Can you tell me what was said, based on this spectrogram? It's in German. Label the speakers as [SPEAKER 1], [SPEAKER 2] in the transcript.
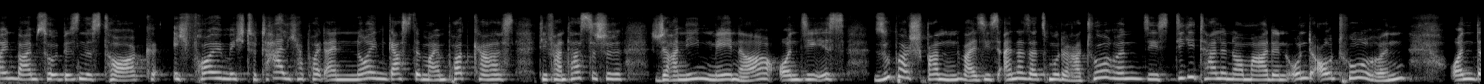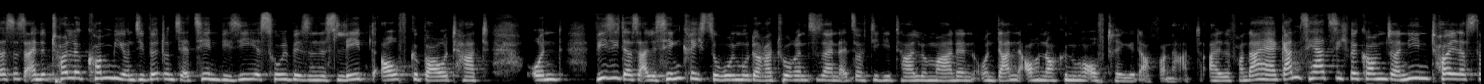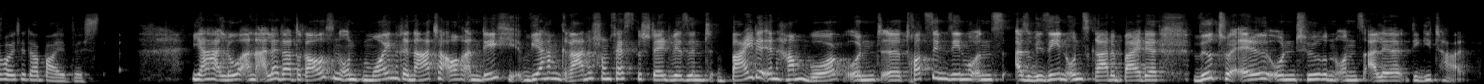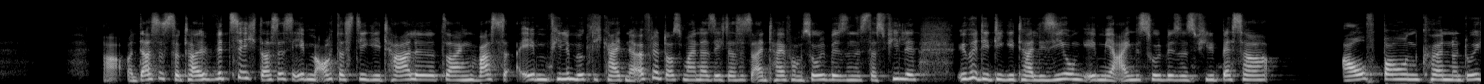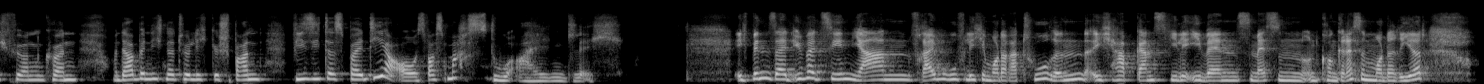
[SPEAKER 1] moin beim Soul Business Talk. Ich freue mich total. Ich habe heute einen neuen Gast in meinem Podcast, die fantastische Janine Mehner. Und sie ist super spannend, weil sie ist einerseits Moderatorin, sie ist digitale Nomadin und Autorin. Und das ist eine tolle Kombi. Und sie wird uns erzählen, wie sie ihr Soul Business lebt, aufgebaut hat und wie sie das alles hinkriegt, sowohl Moderatorin zu sein als auch Digitalnomadin und dann auch noch genug Aufträge davon hat. Also von daher ganz herzlich willkommen, Janine. Toll, dass du heute dabei bist.
[SPEAKER 2] Ja, hallo an alle da draußen und moin Renate auch an dich. Wir haben gerade schon festgestellt, wir sind beide in Hamburg und äh, trotzdem sehen wir uns, also wir sehen uns gerade beide virtuell und hören uns alle digital.
[SPEAKER 1] Ja, und das ist total witzig. Das ist eben auch das Digitale, sozusagen, was eben viele Möglichkeiten eröffnet aus meiner Sicht. Das ist ein Teil vom Soul-Business, dass viele über die Digitalisierung eben ihr eigenes Soul-Business viel besser aufbauen können und durchführen können. Und da bin ich natürlich gespannt, wie sieht das bei dir aus? Was machst du eigentlich?
[SPEAKER 2] Ich bin seit über zehn Jahren freiberufliche Moderatorin. Ich habe ganz viele Events, Messen und Kongresse moderiert.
